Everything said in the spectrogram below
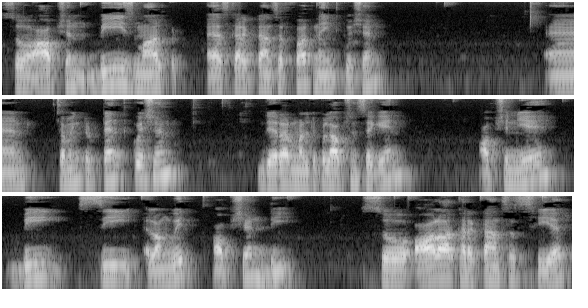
So option b is marked as correct answer for ninth question. And coming to 10th question there are multiple options again. Option a b c along with option d so all are correct answers here.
